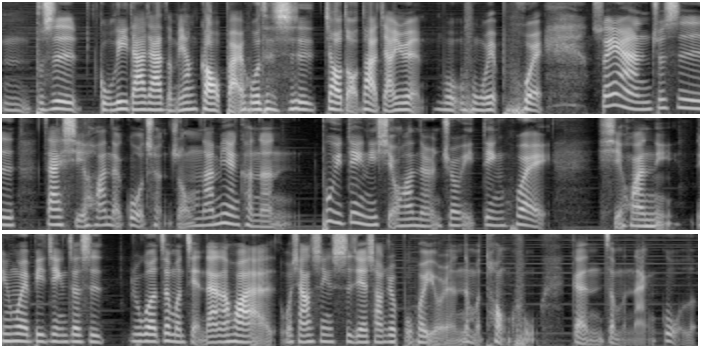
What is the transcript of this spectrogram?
嗯，不是鼓励大家怎么样告白，或者是教导大家，因为我我也不会。虽然就是在喜欢的过程中，难免可能不一定你喜欢的人就一定会喜欢你，因为毕竟这是如果这么简单的话，我相信世界上就不会有人那么痛苦跟这么难过了。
